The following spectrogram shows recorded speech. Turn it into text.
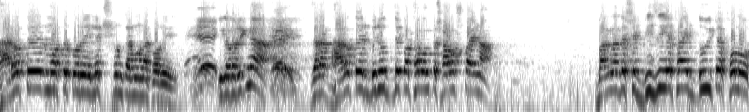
ভারতের মতো করে ইলেকশন কামনা করে, কি কথা ঠিক না? যারা ভারতের বিরুদ্ধে কথা বলতে সাহস পায় না বাংলাদেশের ডিজিএফআই দুইটা ফলোর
